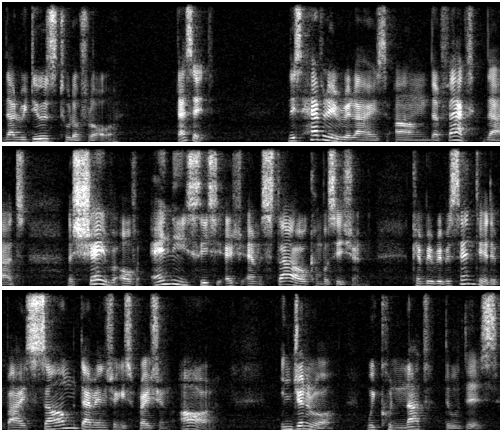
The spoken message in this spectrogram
that reduces to the floor. That's it. This heavily relies on the fact that the shape of any CCHM style composition can be represented by some dimension expression R. In general, we could not do this.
